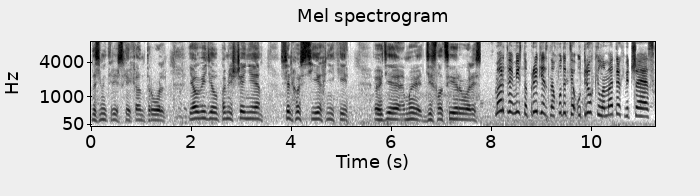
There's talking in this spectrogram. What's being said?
дозиметрический контроль. Я увидел помещение сельхозтехники, э, где мы дислоцировались. Мертве місто Прип'ять знаходиться у трьох кілометрах від ЧАЕС.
